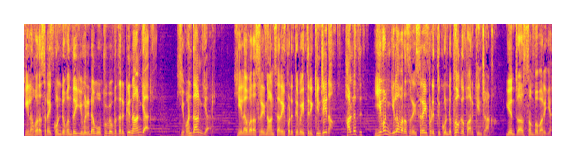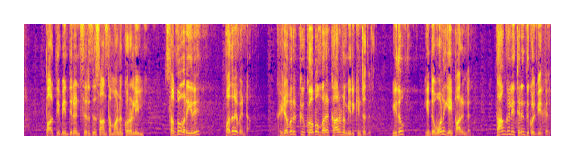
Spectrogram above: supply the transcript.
இளவரசரை கொண்டு வந்து இவனிடம் ஒப்புவிப்பதற்கு நான் யார்? இவன்தான் யார்? இளவரசரை நான் சிறைப்படுத்தி வைத்திருக்கின்றேனா? அல்லது இவன் இளவரசரை சிறைப்படுத்திக் கொண்டு போக பார்க்கின்றானா? என்றார் சம்புவரையர். பார்த்திபேந்திரன் சிறிது சாந்தமான குரலில் சம்புவரையரே பதற வேண்டாம். கிழவருக்கு கோபம் வர காரணம் இருக்கின்றது. இதோ இந்த ஓலையை பாருங்கள். தாங்களே தெரிந்து கொள்வீர்கள்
